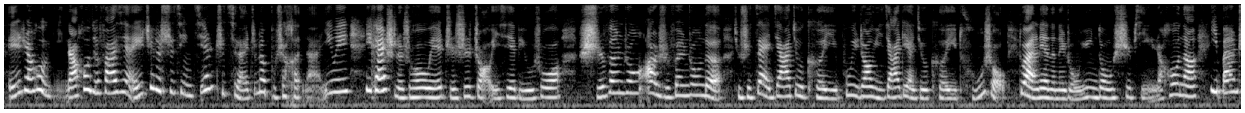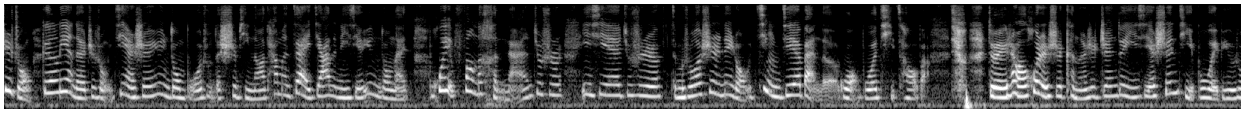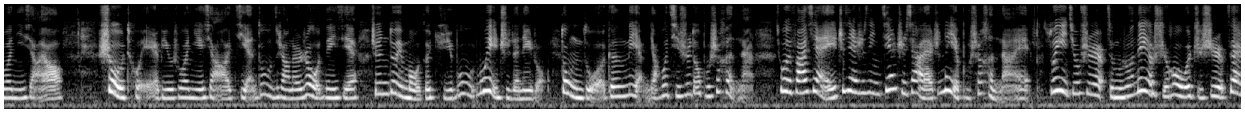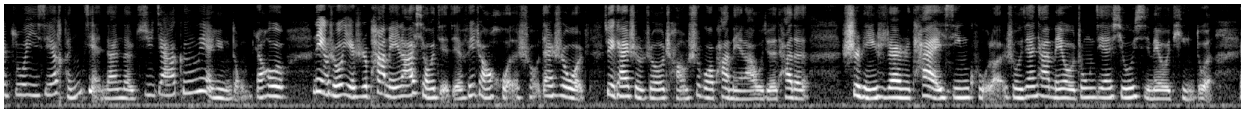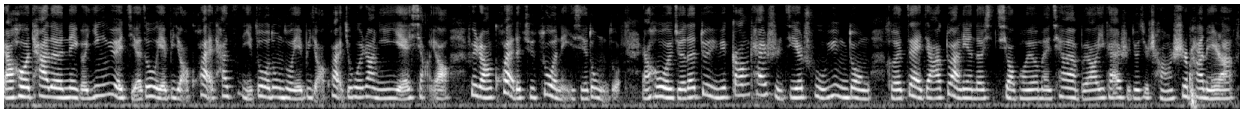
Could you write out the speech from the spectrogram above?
哎，然后，然后就发现，哎，这个事情坚持起来真的不是很难，因为一开始的时候，我也只是找一些，比如说十分钟、二十分钟的，就是在家就可以铺一张瑜伽垫就可以徒手锻炼的那种运动视频。然后呢，一般这种跟练的这种健身运动博主的视频呢，他们在家的那些运动呢，不会放的很难，就是一些就是怎么说是那种进阶版的广播体操吧，就对。然后，或者是可能是针对一些身体部位，比如说你想要瘦腿，比如说你想要减肚子上的肉，那些针对某个局部位置的那种动作跟练，然后其实都不是很难，就会发现，哎，这件事情坚持下来真的也不是很难，哎，所以就是怎么说，那个时候我只是在做一些很简单的居家跟练运动，然后那个时候也是帕梅拉小姐姐非常火的时候，但是我最开始的时候尝试过帕梅拉，我觉得。她的视频实在是太辛苦了。首先，他没有中间休息，没有停顿，然后他的那个音乐节奏也比较快，他自己做的动作也比较快，就会让你也想要非常快的去做哪一些动作。然后，我觉得对于刚开始接触运动和在家锻炼的小朋友们，千万不要一开始就去尝试帕梅拉，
